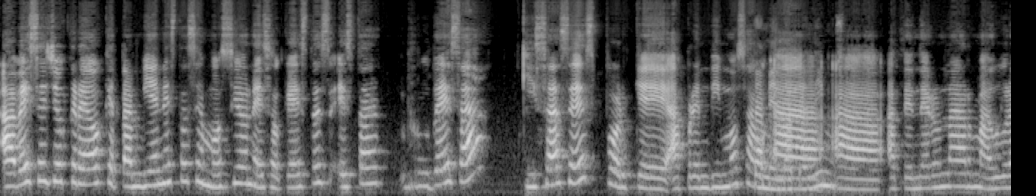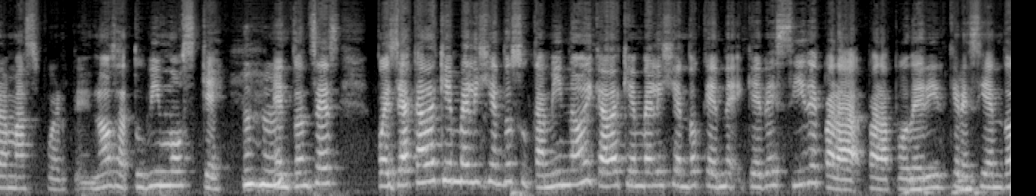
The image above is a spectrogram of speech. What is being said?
a veces yo creo que también estas emociones o que esta, esta rudeza quizás es porque aprendimos a, A, tener una armadura más fuerte, ¿no? O sea, tuvimos que. Entonces, pues ya cada quien va eligiendo su camino y cada quien va eligiendo qué, qué decide para, para poder ir creciendo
